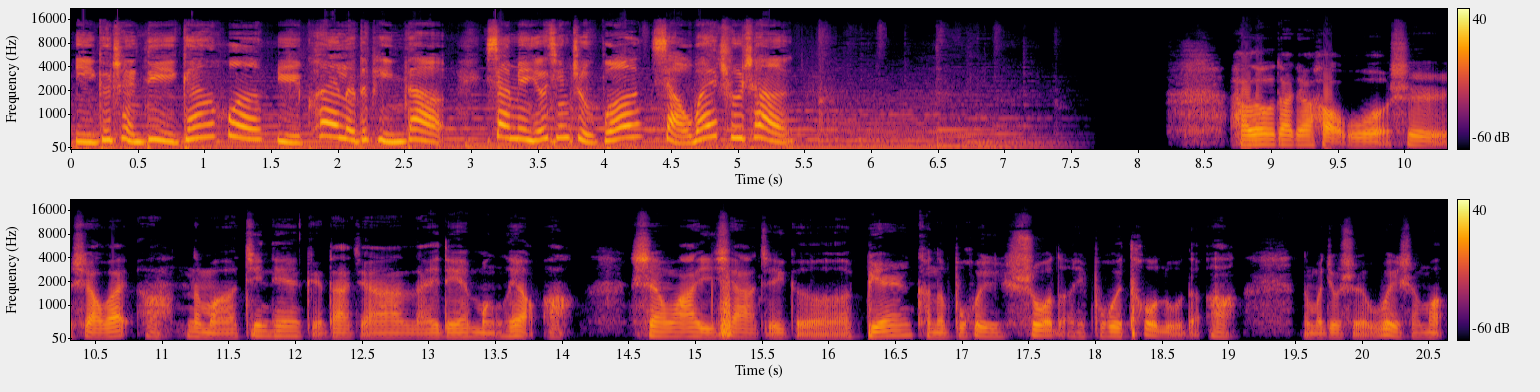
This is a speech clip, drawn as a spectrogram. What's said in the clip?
一个传递干货与快乐的频道。下面有请主播小歪出场。Hello，大家好，我是小歪啊。那么今天给大家来点猛料啊。深挖一下这个别人可能不会说的，也不会透露的啊。那么就是为什么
